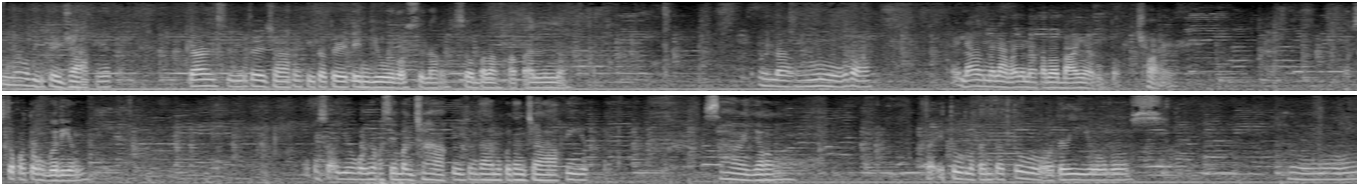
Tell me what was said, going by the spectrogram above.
Yung mga winter jacket. Guys, winter jacket dito 13 euros lang. Sobrang kapal na. Wala, mura. Kailangan malaman ng mga kababayan to. Char. Gusto ko tong green. Kasi ayoko na kasi mag-jacket. Ang dami ko ng jacket. Sayang. Ta ito, maganda to. O, 3 euros. Hmm.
